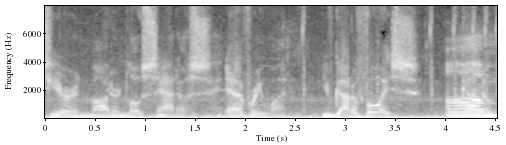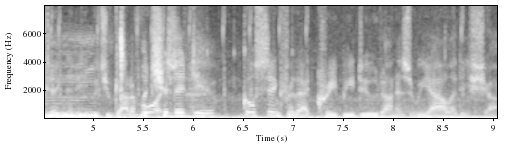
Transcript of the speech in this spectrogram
Here in modern Los Santos. Everyone. You've got a voice. You've got no dignity, but you've got a voice. Um, What should I do? Go sing for that creepy dude on his reality show.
